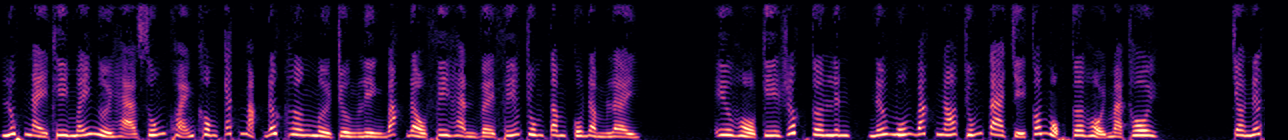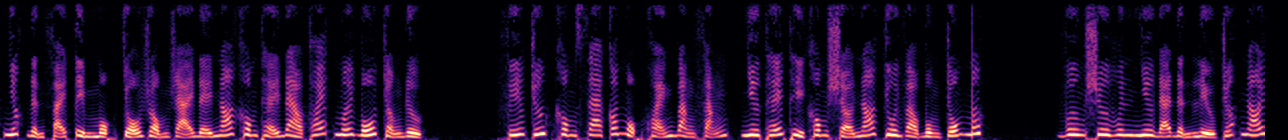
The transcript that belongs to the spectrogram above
Lúc này khi mấy người hạ xuống khoảng không cách mặt đất hơn 10 trường liền bắt đầu phi hành về phía trung tâm của đầm lầy. Yêu hồ kia rất cơ linh, nếu muốn bắt nó chúng ta chỉ có một cơ hội mà thôi. Cho nên nhất định phải tìm một chỗ rộng rãi để nó không thể đào thoát mới bố trận được. Phía trước không xa có một khoảng bằng phẳng, như thế thì không sợ nó chui vào bùn trốn mất. Vương Sư Huynh như đã định liệu trước nói,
